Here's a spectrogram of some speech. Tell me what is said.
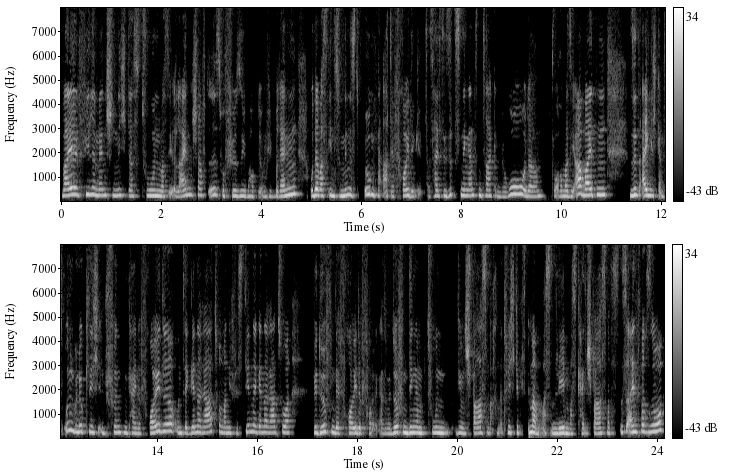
weil viele Menschen nicht das tun, was ihre Leidenschaft ist, wofür sie überhaupt irgendwie brennen oder was ihnen zumindest irgendeine Art der Freude gibt. Das heißt, sie sitzen den ganzen Tag im Büro oder wo auch immer sie arbeiten, sind eigentlich ganz unglücklich, empfinden keine Freude und der Generator, manifestierende Generator, wir dürfen der Freude folgen. Also wir dürfen Dinge tun, die uns Spaß machen. Natürlich gibt es immer mal was im Leben, was keinen Spaß macht. Das ist einfach so.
